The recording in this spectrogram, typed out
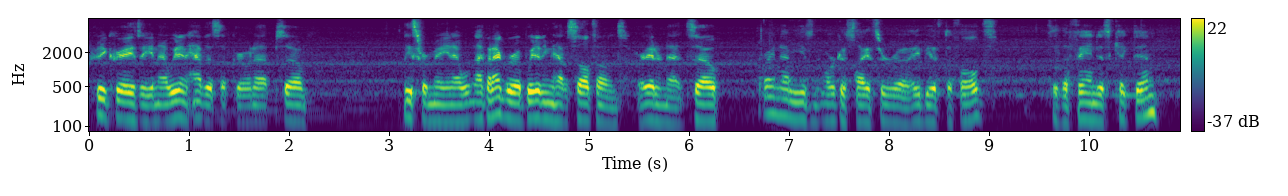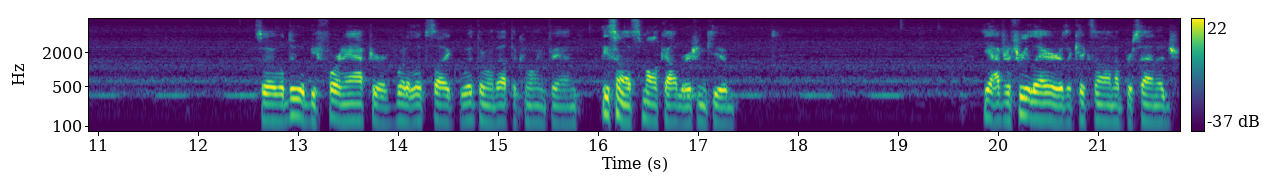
pretty crazy. You know, we didn't have this stuff growing up, so at least for me, you know, like when I grew up, we didn't even have cell phones or internet. So right now I'm using Orca Slicer uh, ABS defaults. So the fan just kicked in. So we'll do a before and after of what it looks like with and without the cooling fan. At least on a small calibration cube. Yeah, after three layers, it kicks on a percentage.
